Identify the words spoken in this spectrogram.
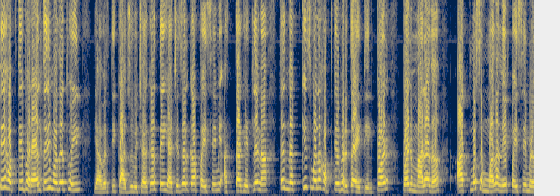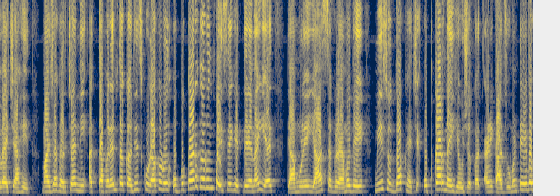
ते हप्ते भरायला तरी मदत होईल. यावरती काजू विचार करते ह्याचे जर का पैसे मी आत्ता घेतले ना तर नक्कीच मला हप्ते भरता येतील. पण पण मला ना आत्मसन्मानाने पैसे मिळवायचे आहेत. माझ्या घरच्यांनी आतापर्यंत कधीच कुणाकडून उपकार करून पैसे घेतलेले नाही आहेत त्यामुळे या सगळ्यामध्ये मी सुद्धा ह्याचे उपकार नाही घेऊ शकत. आणि काजू म्हणते हे बघ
